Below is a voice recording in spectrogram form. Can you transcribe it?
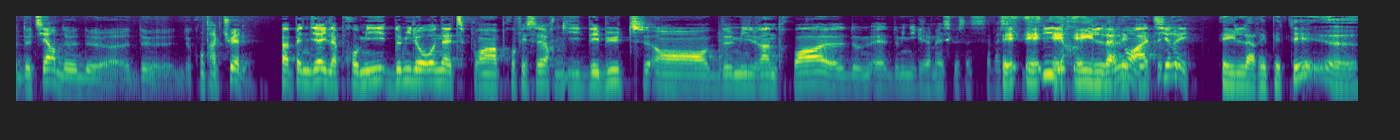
deux tiers de, de, de, contractuels. Papendia, il a promis 2000 euros net pour un professeur mmh. qui débute en 2023. Euh, euh, Dominique Jamais, est-ce que ça, va suffire et, et, il à attirer Et il l'a répété, euh,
